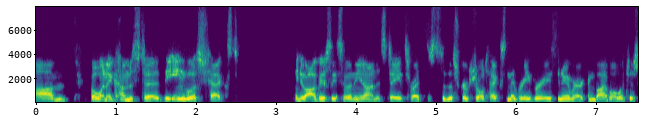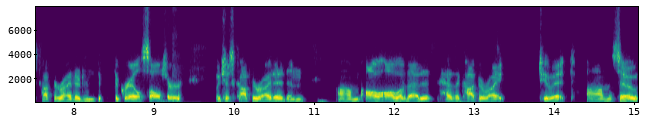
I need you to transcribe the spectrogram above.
Um, but when it comes to the English text, you know, obviously, so in the United States, right, so the scriptural text in the Breviary is the New American Bible, which is copyrighted, and the, the Grail Psalter, which is copyrighted, and um, all all of that is, has a copyright to it. Um, so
